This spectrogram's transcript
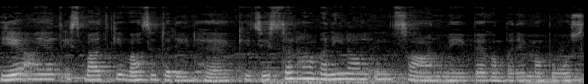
یہ آیت اس بات کی واضح دلیل ہے کہ جس طرح بنی نو انسان میں پیغمبر مبوس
